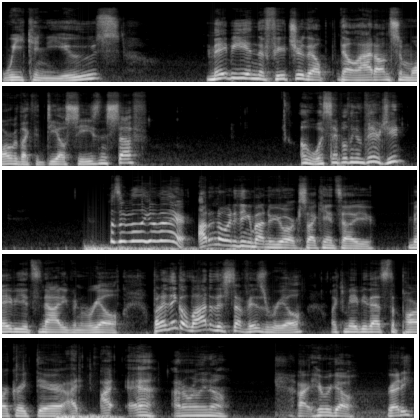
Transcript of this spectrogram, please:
we can use. Maybe in the future they'll they'll add on some more with like the DLCs and stuff. Oh, what's that building up there, dude? What's that building over there? I don't know anything about New York, so I can't tell you. Maybe it's not even real. But I think a lot of this stuff is real. Like maybe that's the park right there. I I eh, I don't really know. All right, here we go. Ready?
